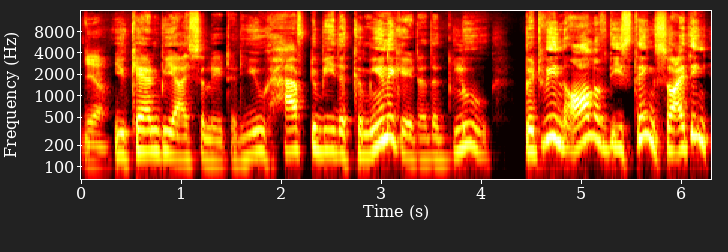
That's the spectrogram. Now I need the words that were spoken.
Yeah. You can't be isolated. You have to be the communicator, the glue between all of these things. So I think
